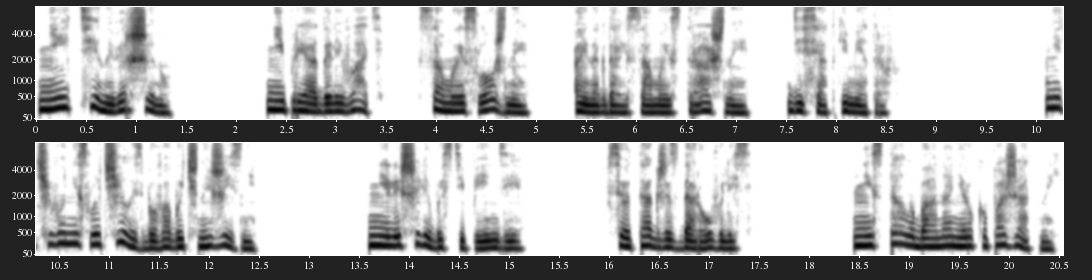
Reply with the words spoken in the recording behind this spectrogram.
Не идти на вершину. Не преодолевать самые сложные, а иногда и самые страшные десятки метров. Ничего не случилось бы в обычной жизни. Не лишили бы стипендии, все так же здоровались. Не стала бы она нерукопожатной.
